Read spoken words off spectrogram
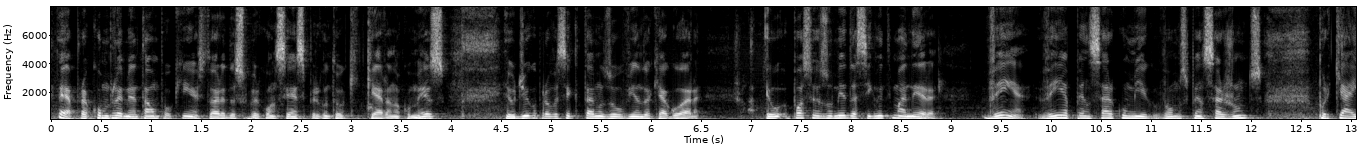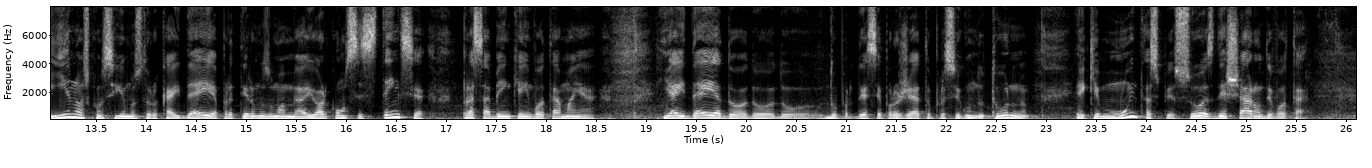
É, para complementar um pouquinho a história da superconsciência, perguntou o que que era no começo, eu digo para você que está nos ouvindo aqui agora, eu posso resumir da seguinte maneira: venha, venha pensar comigo, vamos pensar juntos, porque aí nós conseguimos trocar ideia para termos uma maior consistência para saber em quem votar amanhã. E a ideia do, do, do- do- desse projeto para o segundo turno é que muitas pessoas deixaram de votar.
